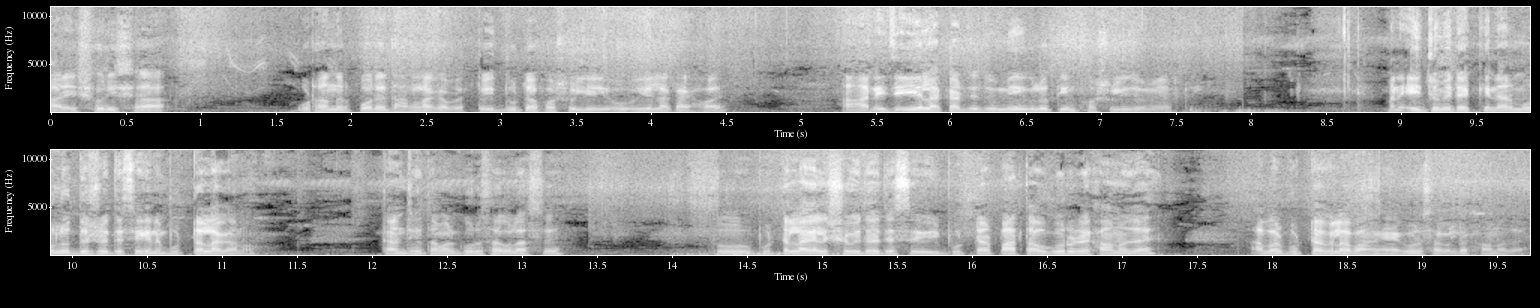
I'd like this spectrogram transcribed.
আর এই সরিষা ওঠানোর পরে ধান লাগাবে। তো এই দুটা ফসলই ওই এলাকায় হয়। আর এই যে এই এলাকার যে জমি, এগুলো তিন ফসলি জমি আর কি। মানে এই জমিটা কেনার মূল উদ্দেশ্য হইতেছে এখানে ভুট্টা লাগানো। কারণ যেহেতু আমার গরু, ছাগল আছে, তো ভুট্টা লাগালে সুবিধা হইতেছে ওই ভুট্টার পাতাও গরুরে খাওয়ানো যায়, আবার ভুট্টাগুলো ভাঙে গরু ছাগলটা খাওয়ানো যায়।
